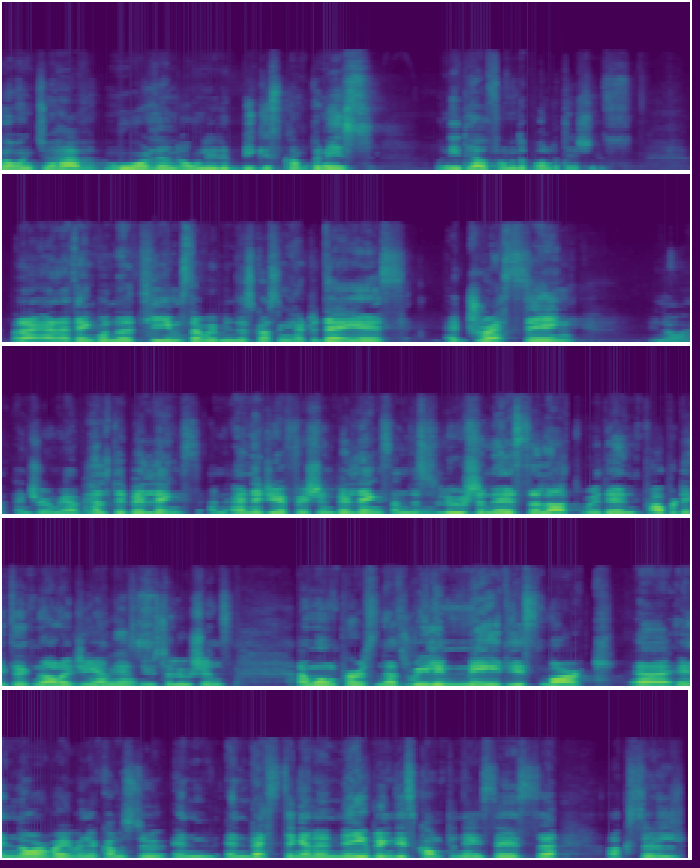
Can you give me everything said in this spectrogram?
going to have more than only the biggest companies, we need help from the politicians. But I, and I think one of the themes that we've been discussing here today is addressing, you know, ensuring we have healthy buildings and energy efficient buildings. And the mm. solution is a lot within property technology and oh, these new solutions. And one person that's really made his mark uh, in Norway when it comes to in investing and enabling these companies is uh, Aksel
